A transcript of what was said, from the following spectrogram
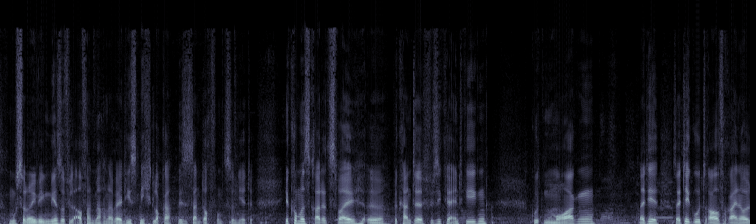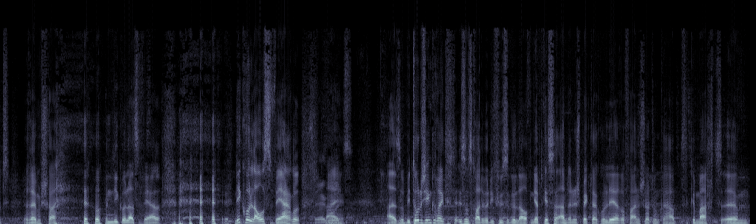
musst du doch nicht wegen mir so viel Aufwand machen, aber er ließ nicht locker, bis es dann doch funktionierte. Hier kommen uns gerade zwei äh, bekannte Physiker entgegen. Guten Morgen. Seid ihr, seid ihr gut drauf? Reinhold Remscheid und Nikolaus Werl. Nikolaus Werl. Sehr Nein. Also, methodisch inkorrekt ist uns gerade über die Füße gelaufen. Ihr habt gestern Abend eine spektakuläre Veranstaltung gehabt, gemacht. Ähm,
